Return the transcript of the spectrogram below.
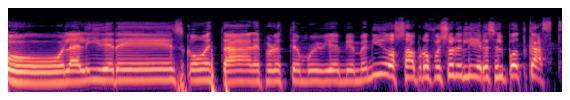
Hola líderes, ¿cómo están? Espero estén muy bien. Bienvenidos a Profesores Líderes, el podcast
